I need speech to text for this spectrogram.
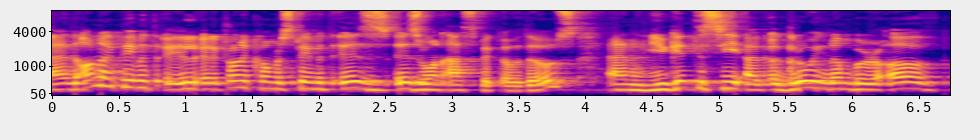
And online payment, electronic commerce payment is, is one aspect of those. And you get to see a, a growing number of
